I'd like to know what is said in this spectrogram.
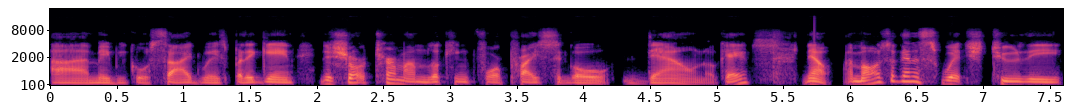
uh, maybe go sideways. But again, in the short term, I'm looking for price to go down. Okay. Now, I'm also going to switch to the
